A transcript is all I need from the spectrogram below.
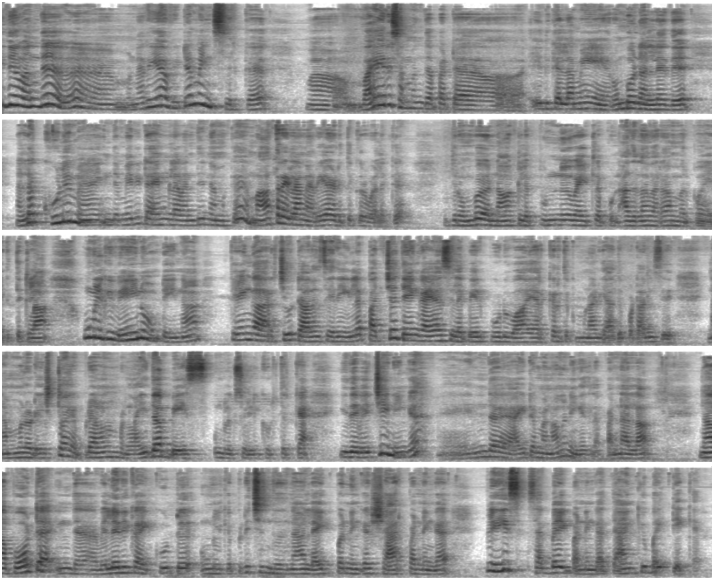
இது வந்து நிறையா விட்டமின்ஸ் இருக்குது வயிறு சம்மந்தப்பட்ட இதுக்கெல்லாமே ரொம்ப நல்லது. நல்லா குளுமை. இந்த மாரி டைமில் வந்து நமக்கு மாத்திரையெல்லாம் நிறையா எடுத்துக்கிறவளுக்கு இது ரொம்ப நாக்கில் புண்ணு வயிற்றில் புண்ணு அதெல்லாம் வராமல் இருக்கும். எடுத்துக்கலாம். உங்களுக்கு வேணும் அப்படின்னா தேங்காய் அரைச்சி விட்டாலும் சரி இல்லை பச்சை தேங்காயாக சில பேர் போடுவா இறக்கிறதுக்கு முன்னாடி அது போட்டாலும் சரி நம்மளோட இஷ்டம் எப்படி வேணாலும் பண்ணலாம். இதான் பேஸ் உங்களுக்கு சொல்லி கொடுத்துருக்கேன். இதை வச்சு நீங்கள் எந்த ஐட்டம் வேணாலும் நீங்கள் இதில் பண்ணலாம். நான் போட்ட இந்த வெள்ளரிக்காய் கூட்டு உங்களுக்கு பிடிச்சிருந்ததுன்னா லைக் பண்ணுங்கள் ஷேர் பண்ணுங்கள் ப்ளீஸ் சப்ஸ்கிரைப் பண்ணுங்கள் thank you bye take care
